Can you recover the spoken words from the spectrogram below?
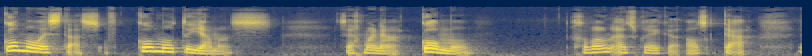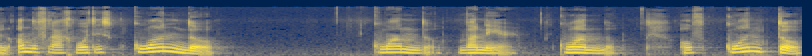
Como estás? Of ¿Cómo te llamas? Zeg maar na. ¿Cómo? Gewoon uitspreken als K. Een ander vraagwoord is cuando. Cuando. Wanneer. Cuando. Of cuánto.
